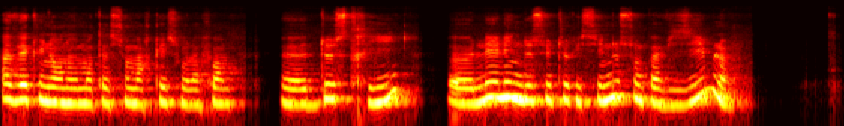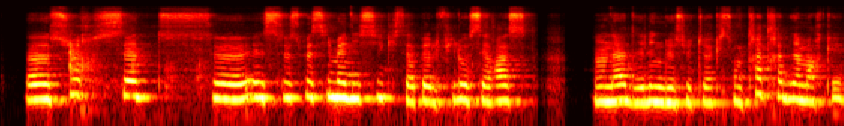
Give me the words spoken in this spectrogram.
avec une ornementation marquée sous la forme euh, de stries. Euh, les lignes de suture ici ne sont pas visibles. Euh, sur ce, spécimen ici qui s'appelle Philoceras, on a des lignes de suture qui sont très très bien marquées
